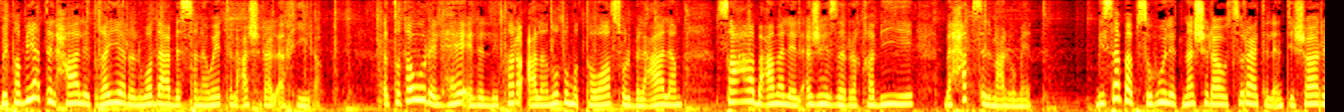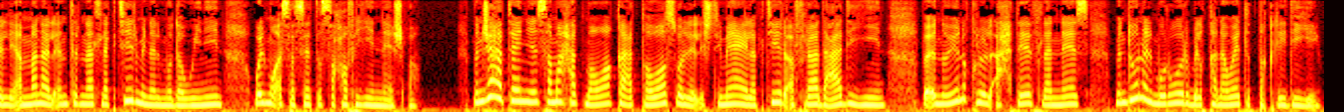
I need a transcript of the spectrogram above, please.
بطبيعة الحال تغير الوضع بالسنوات العشرة الأخيرة. التطور الهائل اللي طرأ على نظم التواصل بالعالم صعب عمل الأجهزة الرقابية بحبس المعلومات. بسبب سهولة نشرها وسرعة الانتشار اللي أمنها الإنترنت لكتير من المدونين والمؤسسات الصحفية الناشئة. من جهة تانية سمحت مواقع التواصل الاجتماعي لكتير أفراد عاديين بأنه ينقلوا الأحداث للناس من دون المرور بالقنوات التقليدية.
